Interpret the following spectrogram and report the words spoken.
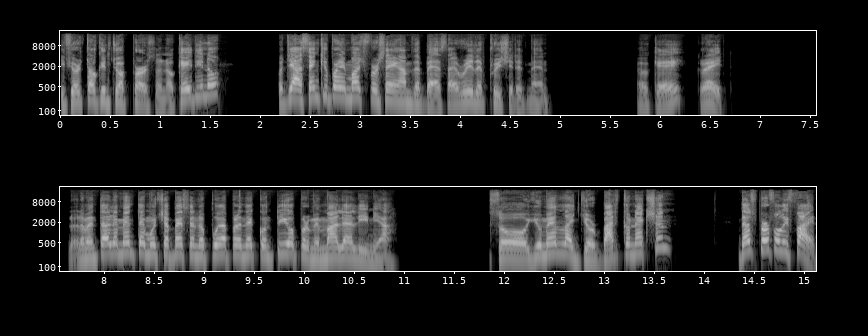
if you're talking to a person. Okay, Dino? But yeah, thank you very much for saying I'm the best. I really appreciate it, man. Okay, great. Lamentablemente muchas veces no pude aprender contigo por mi mala línea. So you meant like your bad connection? That's perfectly fine.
